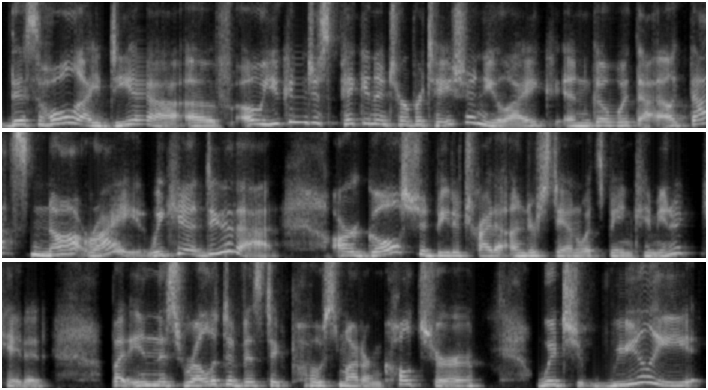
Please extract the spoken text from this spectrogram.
this whole idea of oh you can just pick an interpretation you like and go with that. Like that's not right. We can't do that. Our goal should be to try to understand what's being communicated. But in this relativistic postmodern culture which really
